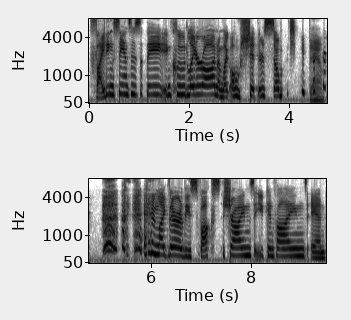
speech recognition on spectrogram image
fighting stances that they include later on. I'm like, oh shit, there's so much. here. Damn. and like there are these fox shrines that you can find, and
